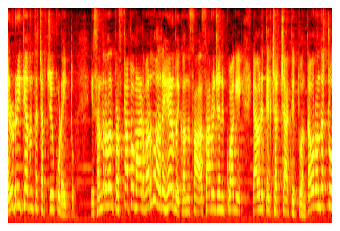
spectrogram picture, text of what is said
ಎರಡು ರೀತಿಯಾದಂಥ ಚರ್ಚೆಯೂ ಕೂಡ ಇತ್ತು. ಈ ಸಂದರ್ಭದಲ್ಲಿ ಪ್ರಸ್ತಾಪ ಮಾಡಬಾರ್ದು, ಆದರೆ ಹೇಳಬೇಕು, ಅಂದರೆ ಸಾರ್ವಜನಿಕವಾಗಿ ಯಾವ ರೀತಿಯಾಗಿ ಚರ್ಚೆ ಆಗ್ತಿತ್ತು ಅಂತ. ಅವರೊಂದಷ್ಟು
